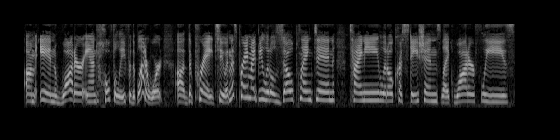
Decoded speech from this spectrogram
um, in water and hopefully for the bladderwort, uh, the prey too. And this prey might be little zooplankton, tiny little crustaceans like water fleas,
